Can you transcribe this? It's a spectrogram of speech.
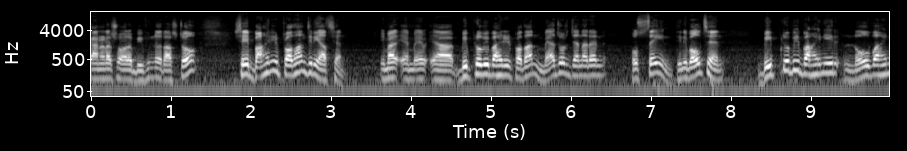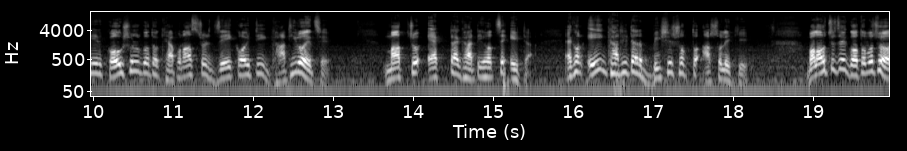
কানাডা আরও বিভিন্ন রাষ্ট্র, সেই বাহিনীর প্রধান যিনি আছেন, ইমার বিপ্লবী বাহিনীর প্রধান মেজর জেনারেল হোসেইন, তিনি বলছেন, বিপ্লবী বাহিনীর নৌবাহিনীর কৌশলগত ক্ষেপণাস্ত্রের যে কয়টি ঘাঁটি রয়েছে, মাত্র একটা ঘাঁটি হচ্ছে এইটা। এখন এই ঘাঁটিটার বিশেষত্ব আসলে কি? বলা হচ্ছে যে গত বছর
